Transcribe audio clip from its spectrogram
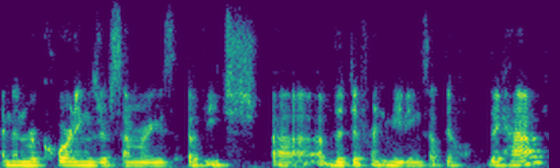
and then recordings or summaries of each uh, of the different meetings that they, they have.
